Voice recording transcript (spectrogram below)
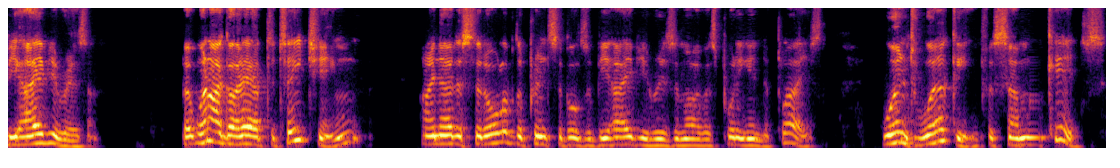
behaviorism. But when I got out to teaching, I noticed that all of the principles of behaviorism I was putting into place weren't working for some kids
